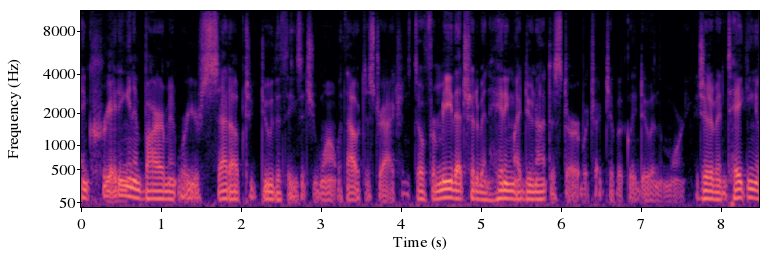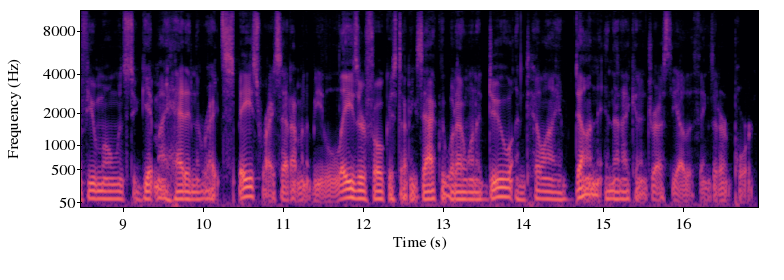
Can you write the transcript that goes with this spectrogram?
and creating an environment where you're set up to do the things that you want without distractions. So for me, that should have been hitting my do not disturb, which I typically do in the morning. It should have been taking a few moments to get my head in the right space where I said, I'm going to be laser focused on exactly what I want to do until I am done, and then I can address the other things that are important.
